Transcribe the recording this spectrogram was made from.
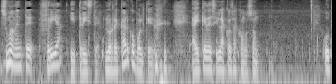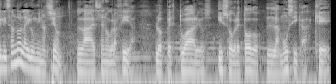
sumamente fría y triste. Lo recargo porque hay que decir las cosas como son. Utilizando la iluminación, la escenografía, los vestuarios y sobre todo la música que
